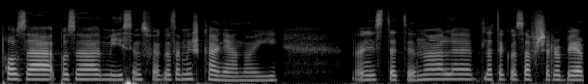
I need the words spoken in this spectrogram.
poza, poza miejscem swojego zamieszkania, no i no niestety, no ale dlatego zawsze robię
